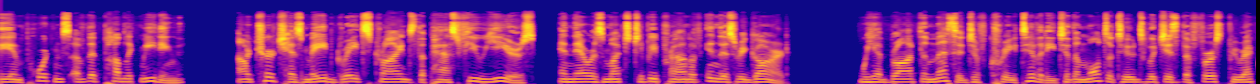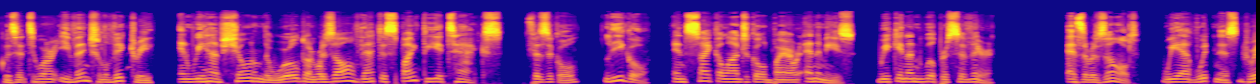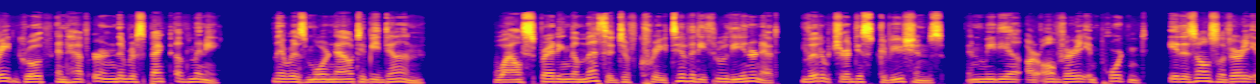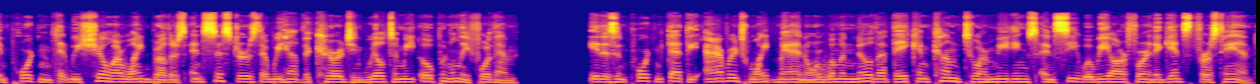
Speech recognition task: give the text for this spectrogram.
the importance of the public meeting. Our church has made great strides the past few years, and there is much to be proud of in this regard. We have brought the message of creativity to the multitudes which is the first prerequisite to our eventual victory, and we have shown the world our resolve that despite the attacks, physical, legal, and psychological by our enemies, we can and will persevere. As a result, we have witnessed great growth and have earned the respect of many. There is more now to be done. While spreading the message of creativity through the internet, literature distributions, and media are all very important, it is also very important that we show our white brothers and sisters that we have the courage and will to meet openly for them. It is important that the average white man or woman know that they can come to our meetings and see what we are for and against firsthand.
